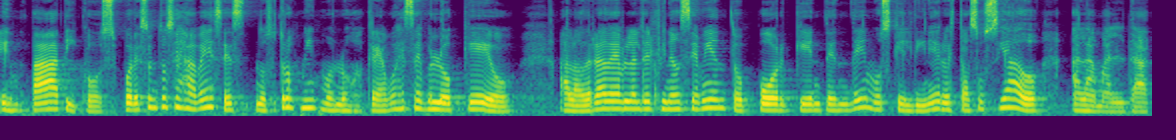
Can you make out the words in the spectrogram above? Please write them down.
empáticos. Por eso entonces a veces nosotros mismos nos creamos ese bloqueo a la hora de hablar del financiamiento porque entendemos que el dinero está asociado a la maldad,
